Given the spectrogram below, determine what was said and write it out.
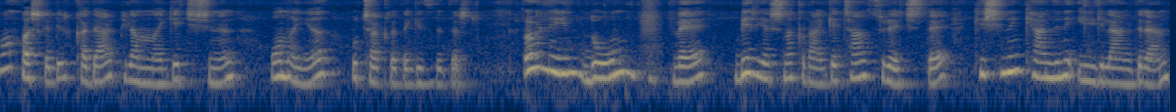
bambaşka bir kader planına geçişinin onayı bu çakrada gizlidir. Örneğin doğum ve bir yaşına kadar geçen süreçte kişinin kendini ilgilendiren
